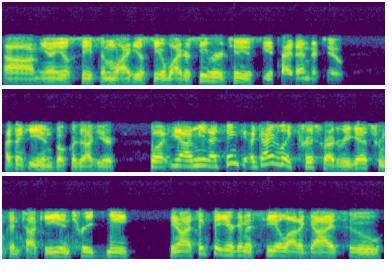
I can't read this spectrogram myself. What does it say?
Um, you know, you'll see some you'll see a wide receiver or two, you'll see a tight end or two. I think Ian Book was out here. But yeah, I mean, I think a guy like Chris Rodriguez from Kentucky intrigues me. You know, I think that you're going to see a lot of guys who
